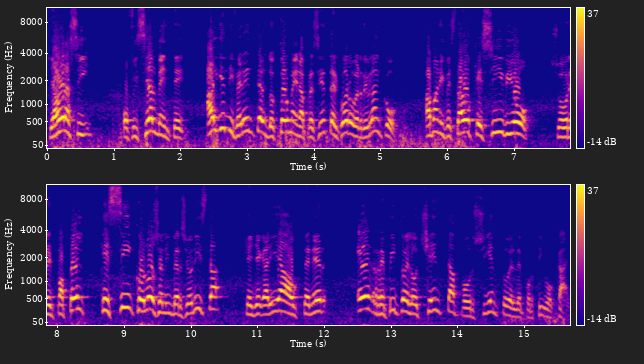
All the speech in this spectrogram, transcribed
Que ahora sí, oficialmente, alguien diferente al doctor Mena, presidente del cuadro verde y blanco, ha manifestado que sí vio sobre el papel que sí conoce el inversionista que llegaría a obtener, el, repito, el 80% del Deportivo Cali.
